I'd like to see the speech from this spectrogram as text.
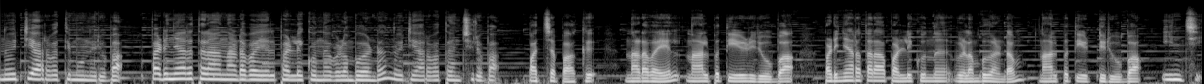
നൂറ്റി അറുപത്തിമൂന്ന് രൂപ പടിഞ്ഞാറത്തറ നടവയൽ പള്ളിക്കുന്ന് വിളമ്പ് കണ്ടം നൂറ്റി അറുപത്തഞ്ച് രൂപ. പച്ചപ്പാക്ക് നടവയൽ നാൽപ്പത്തിയേഴ് രൂപ പടിഞ്ഞാറത്തറ പള്ളിക്കുന്ന് വിളമ്പ് കണ്ടം നാൽപ്പത്തിയെട്ട് രൂപ. ഇഞ്ചി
